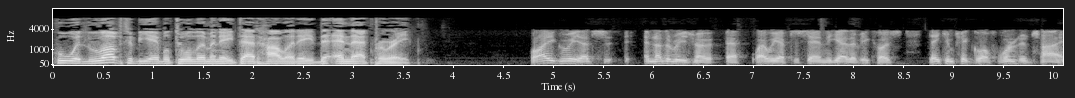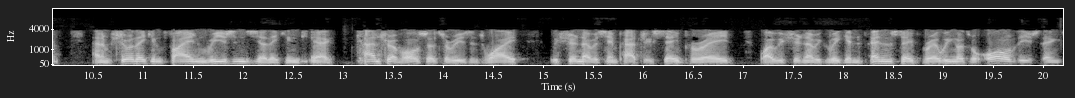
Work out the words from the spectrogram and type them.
who would love to be able to eliminate that holiday and that parade. Well, I agree. That's another reason uh, why we have to stand together because they can pick off one at a time, and I'm sure they can find reasons. You know, they can uh, conjure up all sorts of reasons why we shouldn't have a St. Patrick's Day parade, why we shouldn't have a Greek Independence Day parade. We can go through all of these things.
